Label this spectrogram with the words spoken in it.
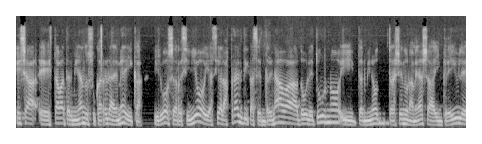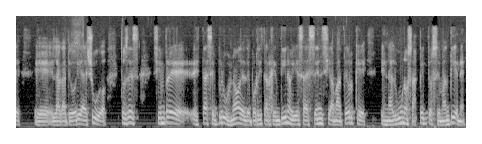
ella eh, estaba terminando su carrera de médica y luego se recibió y hacía las prácticas, entrenaba doble turno y terminó trayendo una medalla increíble eh, en la categoría de judo. Entonces siempre está ese plus ¿no? del deportista argentino y esa esencia amateur que en algunos aspectos se mantiene.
